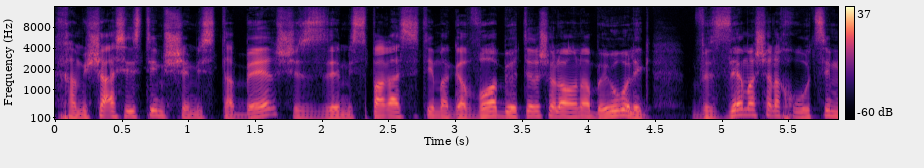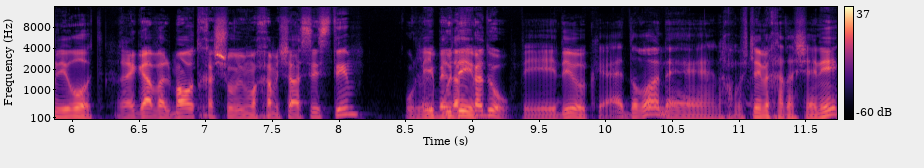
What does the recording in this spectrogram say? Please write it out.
חמישה אסיסטים, שמסתבר שזה מספר האסיסטים הגבוה ביותר של העונה ביורוליג, וזה מה שאנחנו רוצים לראות. רגע, אבל מה עוד חשוב עם החמישה אסיסטים? הוא לא איבד. אף כדור. בדיוק. אה, דורון, אנחנו משלים אחד את השני.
